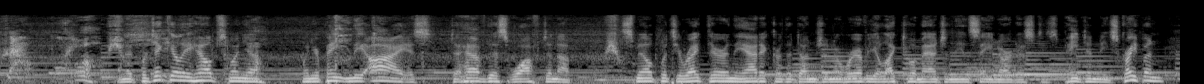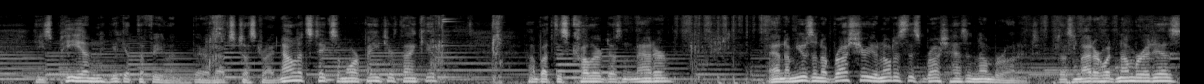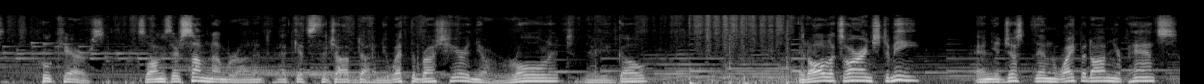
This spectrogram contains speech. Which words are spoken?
Oh, and it particularly helps when you when you're painting the eyes to have this wafting up. Smell puts you right there in the attic or the dungeon or wherever you like to imagine the insane artist. He's painting, he's scraping, he's peeing. You get the feeling. There, that's just right. Now let's take some more paint here. Thank you. How about this color? Doesn't matter. And I'm using a brush here. You'll notice this brush has a number on it. Doesn't matter what number it is. Who cares? As long as there's some number on it, that gets the job done. You wet the brush here and you roll it. There you go. It all looks orange to me. And you just then wipe it on your pants,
